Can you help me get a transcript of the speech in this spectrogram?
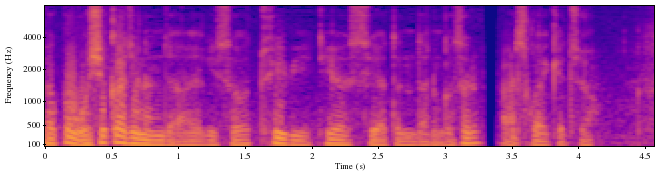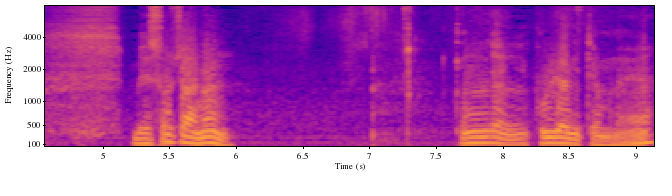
100분 50까지는 이제 여기서 투입이 되었어야 된다는 것을 알 수가 있겠죠. 매수자는 굉장히 불리하기 때문에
